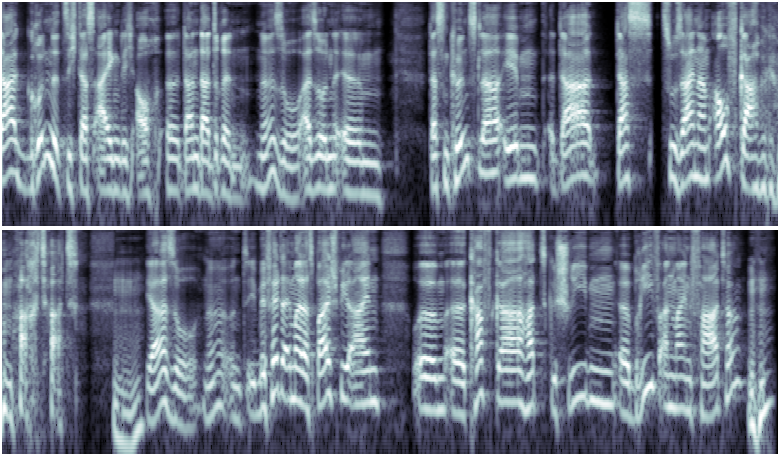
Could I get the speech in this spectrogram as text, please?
da gründet sich das eigentlich auch äh, dann da drin, ne, so, also, ähm, dass ein Künstler eben da das zu seiner Aufgabe gemacht hat. Mhm. Ja, so, ne, und mir fällt da immer das Beispiel ein, ähm, äh, Kafka hat geschrieben, äh, Brief an meinen Vater. Mhm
